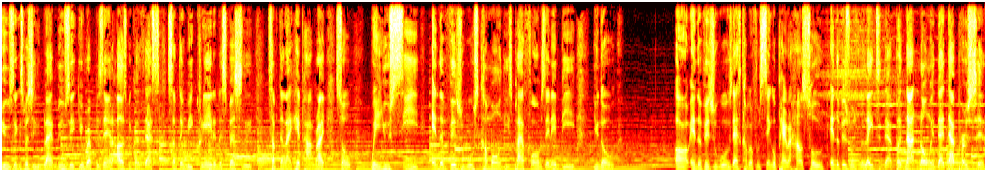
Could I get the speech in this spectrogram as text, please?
music, especially black music, you represent us because that's something we created, especially something like hip hop, right? So when you see individuals come on these platforms and it be, you know, uh, individuals that's coming from single parent household individuals relate to that but not knowing that that person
